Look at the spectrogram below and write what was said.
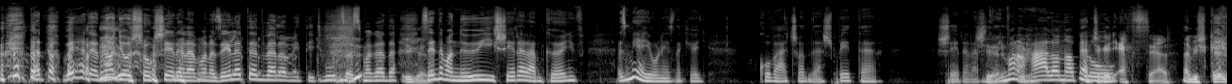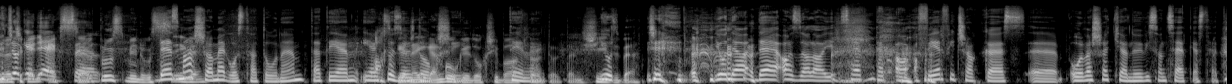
Tehát vehetően nagyon sok sérelem van az életedben, amit így húzolsz magad. Igen. szerintem a női sérelemkönyv, ez milyen jól néz neki, hogy Kovács András Péter, sérelemkönyv. Sérelem, Van a igen. hálanapló. Nem, csak egy Excel. Nem is kell, csak, csak egy Excel. Plusz-minusz. De ez igen. mással megosztható, nem? Tehát ilyen, ilyen Azt közös kéne, igen, doksi. Google Doksiba föltölteni, Sheetsbe. Jó, jó de, de azzal a, tehát a, a férfi csak uh, olvashatja, a nő viszont szerkesztheti.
